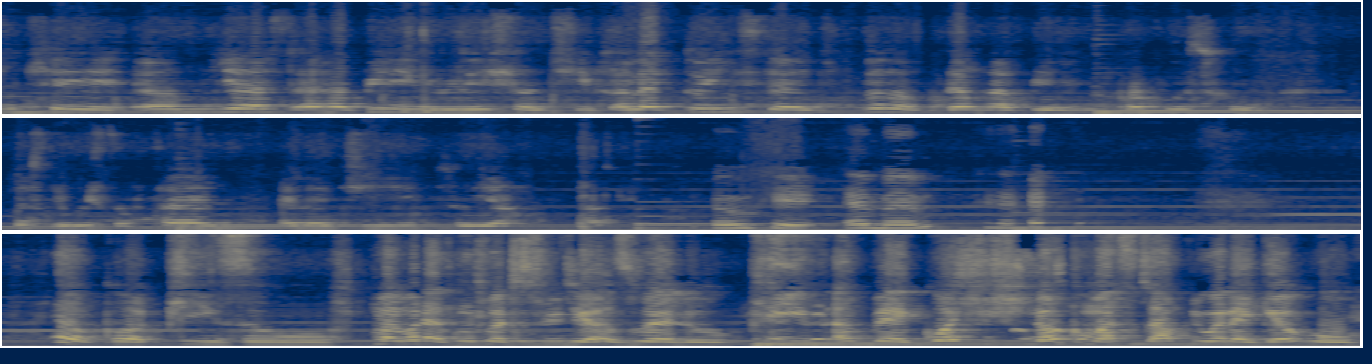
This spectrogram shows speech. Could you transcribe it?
Okay, um, yes, I have been in relationships, and like Toyin said, none of them have been purposeful. Just a waste of time, energy. So yeah. Okay, MM. Oh God, please, oh, my mother is going to watch this video as well. Oh, please, I beg, God, she should not come and slap me when I get home.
